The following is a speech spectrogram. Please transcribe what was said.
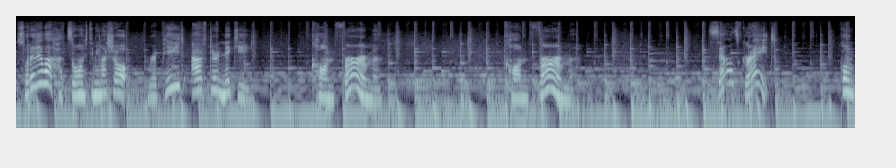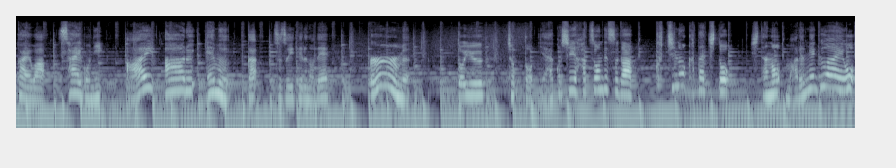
それでは発音してみましょう。Repeat after Nikki Confirm Confirm Sounds great! 今回は最後に IRM が続いているので ERM というちょっとややこしい発音ですが口の形と舌の丸め具合を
